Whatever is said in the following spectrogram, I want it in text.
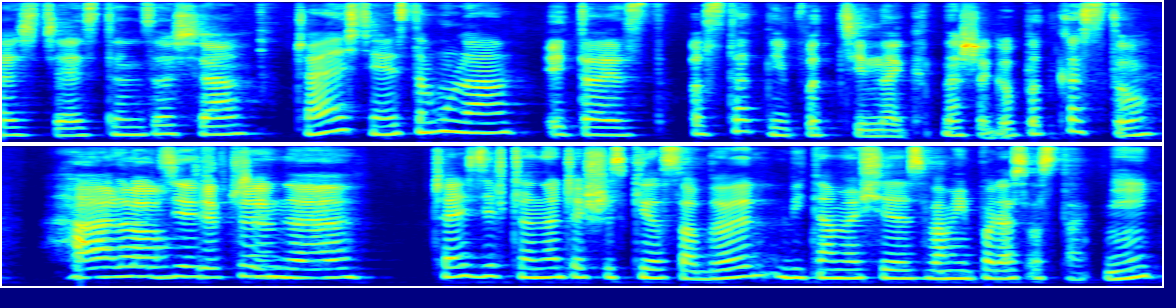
Cześć, ja jestem Zosia. Cześć, ja jestem Ula. I to jest ostatni podcinek naszego podcastu. Halo, dziewczyny. Cześć dziewczyny, cześć wszystkie osoby. Witamy się z wami po raz ostatni.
